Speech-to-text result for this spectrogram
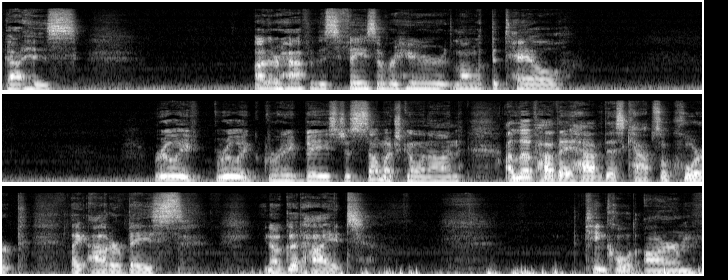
Got his other half of his face over here along with the tail. Really, really great base. Just so much going on. I love how they have this Capsule Corp like outer base you know, good height. King Cold arm.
